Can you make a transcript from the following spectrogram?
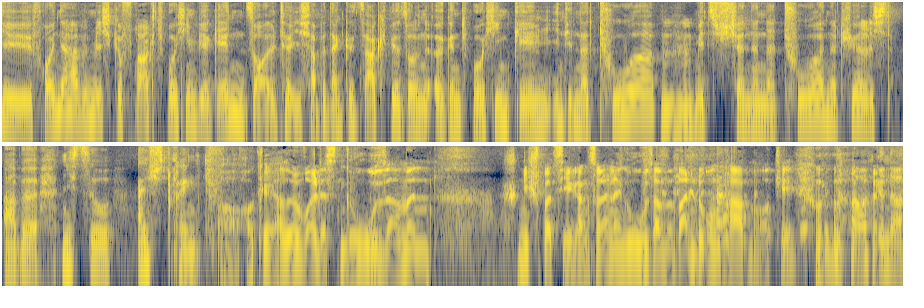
die Freunde haben mich gefragt, wohin wir gehen sollten. Ich habe dann gesagt, wir sollen irgendwo hingehen in die Natur, mhm. mit schöner Natur natürlich aber nicht so anstrengend. Oh, okay. Also du wolltest einen geruhsamen nicht Spaziergang, sondern eine geruhsame Wanderung haben. Okay. genau, genau.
